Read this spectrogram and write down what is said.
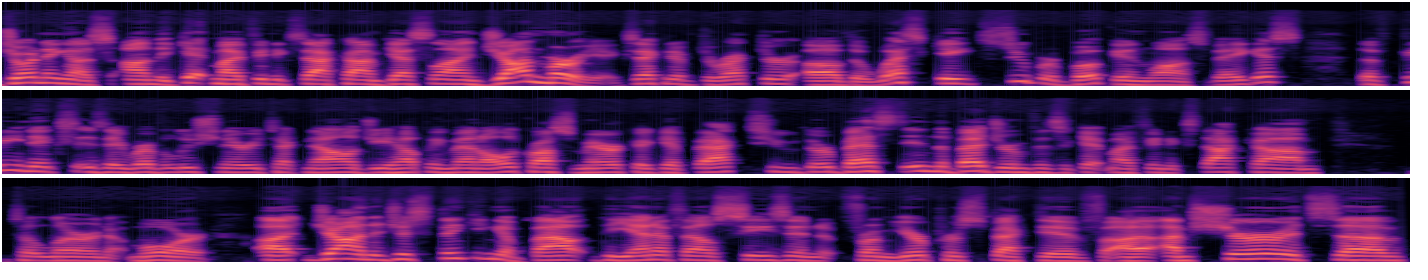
Joining us on the GetMyPhoenix.com guest line, John Murray, Executive Director of the Westgate Superbook in Las Vegas. The Phoenix is a revolutionary technology helping men all across America get back to their best in the bedroom. Visit GetMyPhoenix.com to learn more. Uh, John, just thinking about the NFL season from your perspective, uh, I'm sure it's uh,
